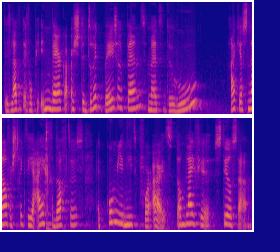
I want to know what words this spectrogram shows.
Dus laat het even op je inwerken. Als je te druk bezig bent met de hoe, raak je snel verstrikt in je eigen gedachten en kom je niet vooruit. Dan blijf je stilstaan.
